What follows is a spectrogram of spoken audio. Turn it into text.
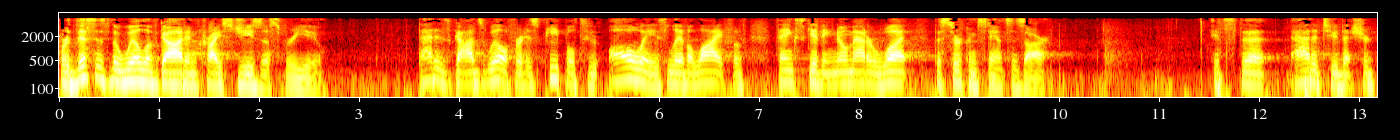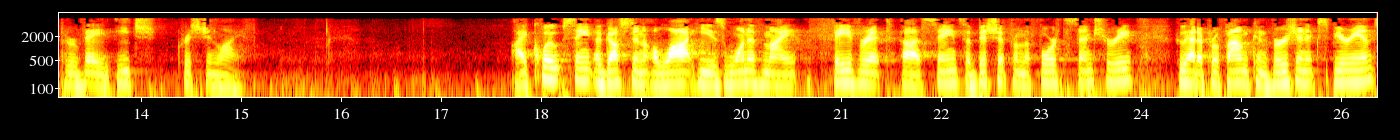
For this is the will of God in Christ Jesus for you. That is God's will for his people to always live a life of thanksgiving no matter what the circumstances are. It's the attitude that should pervade each Christian life. I quote St. Augustine a lot. He is one of my favorite uh, saints, a bishop from the fourth century who had a profound conversion experience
